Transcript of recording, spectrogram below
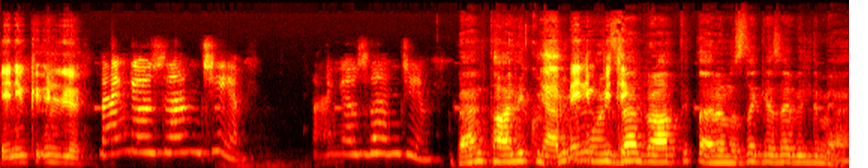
benimki ünlü. Ben gözlemciyim. Ben gözlemciyim. Ben talih kuşuyum. benim o yüzden rahatlıkla aranızda gezebildim yani.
